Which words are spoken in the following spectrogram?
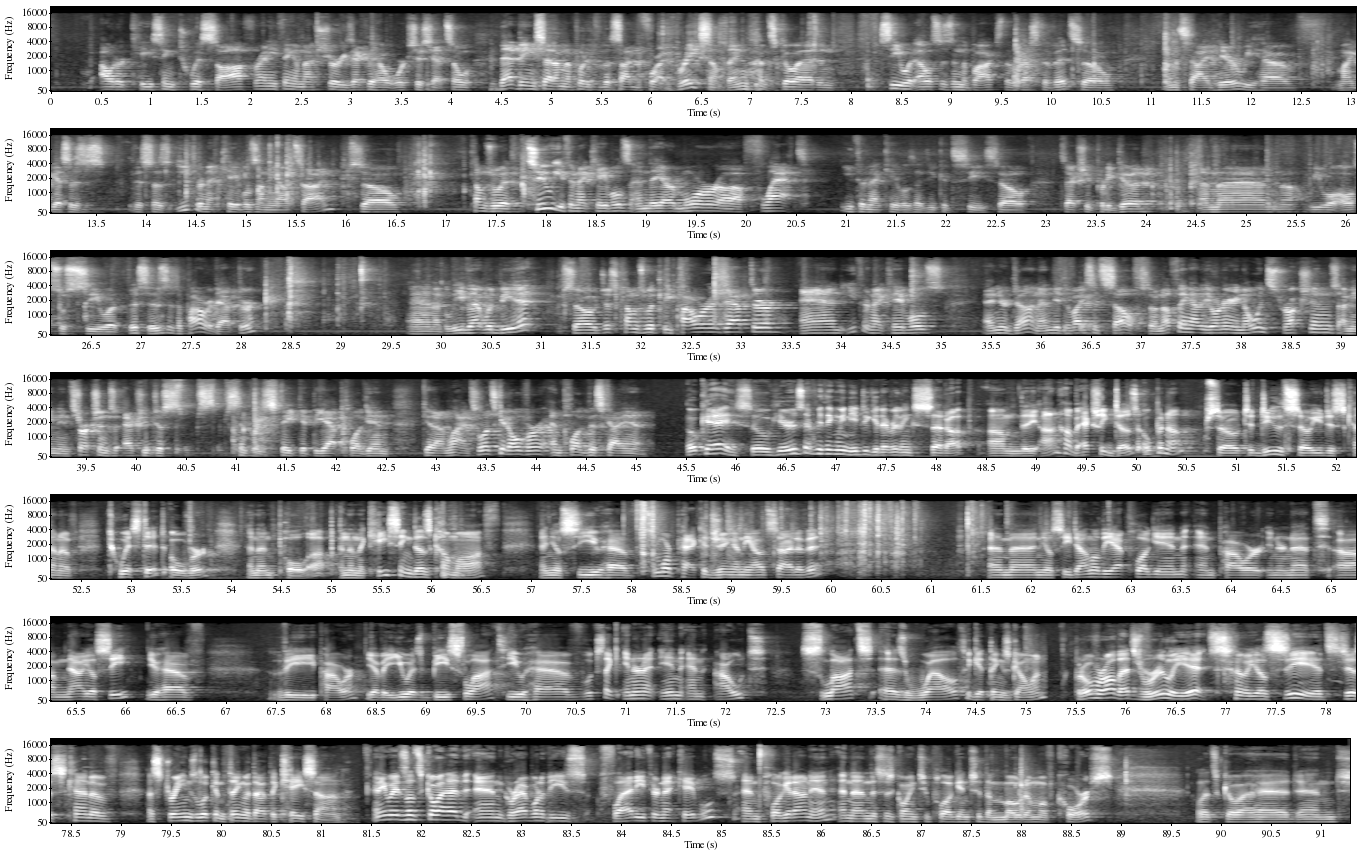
outer casing twists off or anything. I'm not sure exactly how it works just yet. So that being said, I'm going to put it to the side before I break something. Let's go ahead and see what else is in the box, the rest of it. So inside here we have, my guess is this says ethernet cables on the outside. So comes with two ethernet cables and they are more uh, flat ethernet cables as you could see. So it's actually pretty good. And then we will also see what this is. It's a power adapter. And I believe that would be it. So just comes with the power adapter and ethernet cables and you're done and the device itself so nothing out of the ordinary no instructions i mean instructions actually just simply state get the app plug in get online so let's get over and plug this guy in Okay, so here's everything we need to get everything set up. Um, the OnHub actually does open up, so to do so you just kind of twist it over and then pull up. And then the casing does come off, and you'll see you have some more packaging on the outside of it. And then you'll see download the app plugin and power internet. Um, now you'll see you have the power. You have a USB slot. You have, looks like internet in and out slots as well to get things going. But overall, that's really it. So you'll see it's just kind of a strange looking thing without the case on. Anyways, let's go ahead and grab one of these flat ethernet cables and plug it on in. And then this is going to plug into the modem, of course. Let's go ahead and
